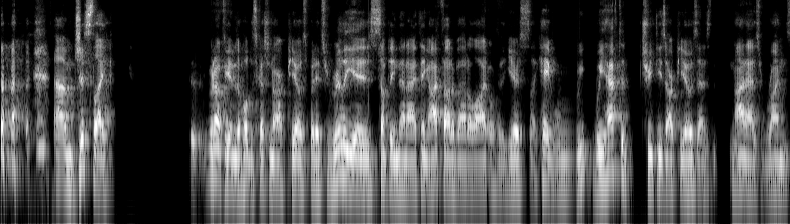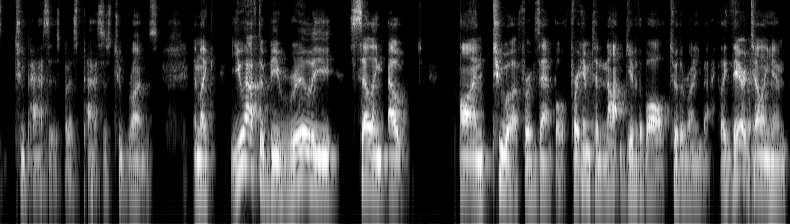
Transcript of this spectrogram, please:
um, just like we don't have to get into the whole discussion of RPOs, but it really is something that I think I've thought about a lot over the years. It's like, hey, we we have to treat these RPOs as not as runs to passes, but as passes to runs. And like you have to be really selling out on Tua, for example, for him to not give the ball to the running back. Like they're telling him,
